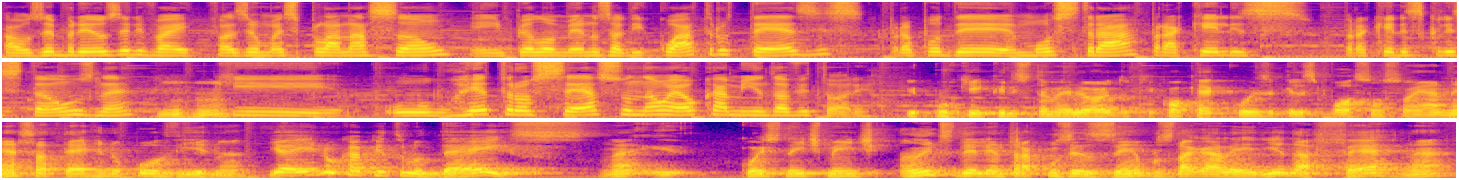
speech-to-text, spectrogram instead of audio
aos Hebreus, ele vai fazer uma explanação em pelo menos ali quatro teses para poder mostrar para aqueles para aqueles cristãos, né, Uhum. que o, retro, retrocesso não é o caminho da vitória. E porque Cristo é melhor do que qualquer coisa que eles possam sonhar nessa terra e no porvir, né? E aí no capítulo 10, né? E coincidentemente, antes dele entrar com os exemplos da galeria da fé, né,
